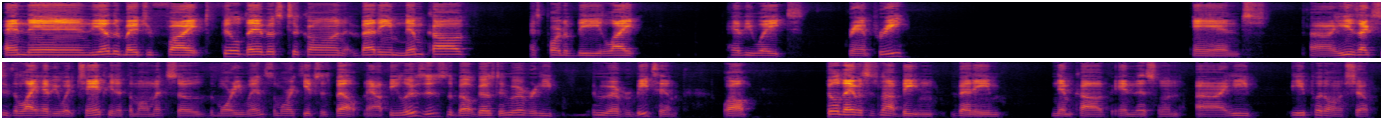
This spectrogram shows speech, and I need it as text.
And then the other major fight, Phil Davis took on Vadim Nemkov as part of the light heavyweight Grand Prix. And uh, he is actually the light heavyweight champion at the moment, so the more he wins, the more he keeps his belt. Now, if he loses, the belt goes to whoever he whoever beats him. Well, Phil Davis has not beaten Vadim Nemkov in this one. Uh, he he put on a show.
